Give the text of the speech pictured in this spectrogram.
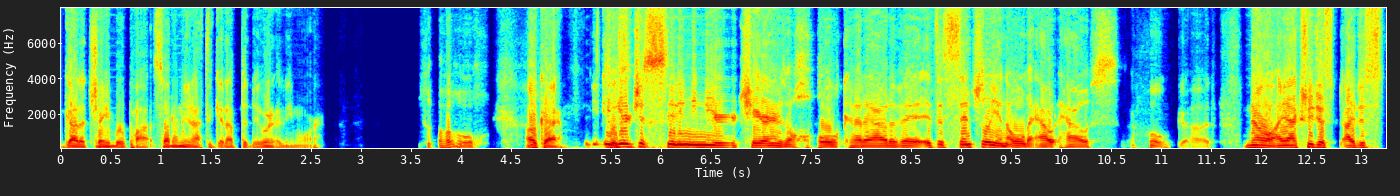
got a chamber pot, so I don't even have to get up to do it anymore. Oh, Okay. you're just sitting in your chair and there's a hole cut out of it. It's essentially an old outhouse. Oh God. No, I actually just I just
